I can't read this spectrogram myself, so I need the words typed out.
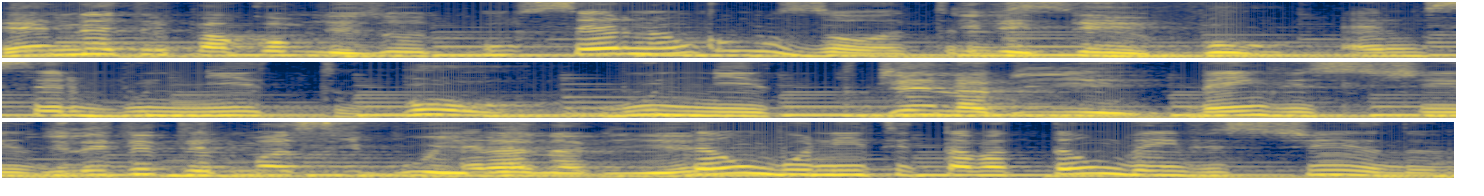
Un être pas comme les autres. Um ser não como os outros. Il était beau. Era um ser bonito. Beau. Bonito. Bien habillé. Bem vestido. Il était tellement si beau et Era bien habillé. tão bonito e estava tão bem vestido.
